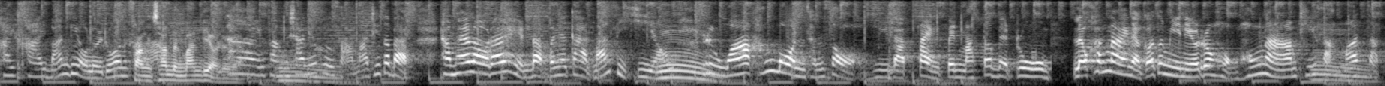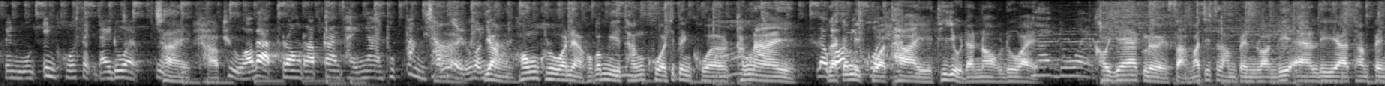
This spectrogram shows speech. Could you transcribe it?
คล้ายๆ บ้านเดี่ยวเลยด้วยนะคะฟังก์ชันเป็นบ้านเดี่ยวเลยอะ ใช่ฟังก์ชันนี่คือสามารถที่จะแบบทำให้เราได้เห็นแบบบรรยากาศบ้านสีเขียว อืม หรือว่าข้างบนชั้น2มีแบบแต่งเป็นมาสเตอร์เบดรูม แล้วข้างในเนี่ยก็จะมีในเรื่องของห้องน้ำที่สามารถจัดเป็น walk in closet ได้ด้วยใช่ครับ ถือว่าแบบรองรับการใช้งานทุกฟังก์ชันเลยทุกคน อย่างห้องครัวเนี่ยเขาก็มีทั้งครัวที่เป็นครัวข้างใน แล้วก็แล้วก็มีมีคครัรัววไทยที่อยู่ด้านนอกด้วย แยกด้วย เขาแยกเลยสามารถที่จะทำเป็น laundry area ทำเป็น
